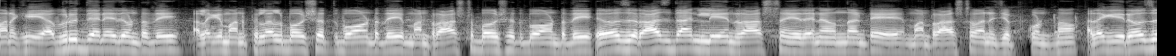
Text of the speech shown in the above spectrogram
మనకి అభివృద్ధి అనేది ఉంటుంది. అలాగే మన పిల్లల భవిష్యత్తు బాగుంటుంది మన రాష్ట్ర భవిష్యత్తు బాగుంటుంది. ఈ రోజు రాజధాని లేని రాష్ట్రం ఏదైనా ఉందంటే మన రాష్ట్రం అని చెప్పుకుంటున్నాం. అలాగే ఈ రోజు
